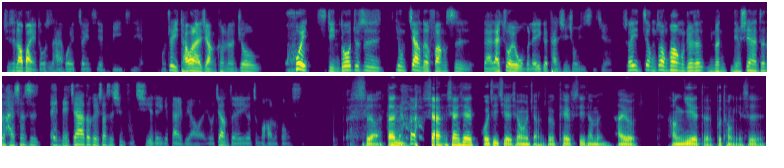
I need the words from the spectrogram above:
其实老板也都是还会睁一只眼闭一只眼。我觉得以台湾来讲，可能就。会顶多就是用这样的方式来来作为我们的一个弹性休息时间，所以这种状况，我觉得你们纽西兰真的还算是，哎，每家都可以算是幸福企业的一个代表，有这样的一个这么好的公司。是啊，但像像一些国际企业，像我讲，就 KFC 他们还有行业的不同，也是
